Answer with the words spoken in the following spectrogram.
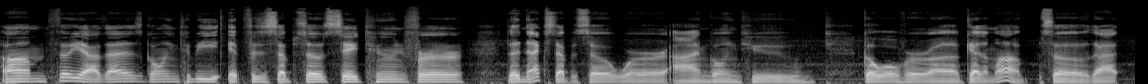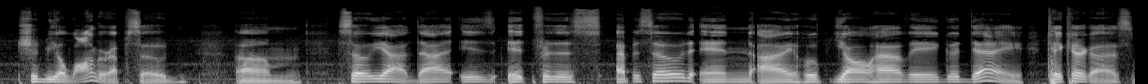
Um, so yeah, that is going to be it for this episode. Stay tuned for the next episode where I'm going to go over uh, Get 'em Up. So that should be a longer episode. Um, so, yeah, that is it for this episode, and I hope y'all have a good day. Take care, guys.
